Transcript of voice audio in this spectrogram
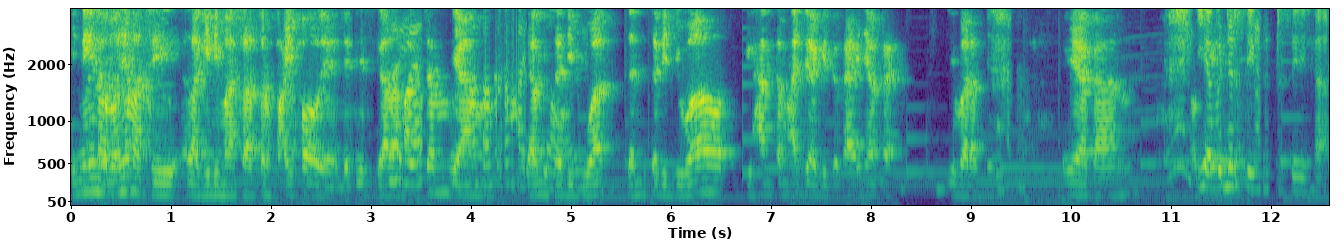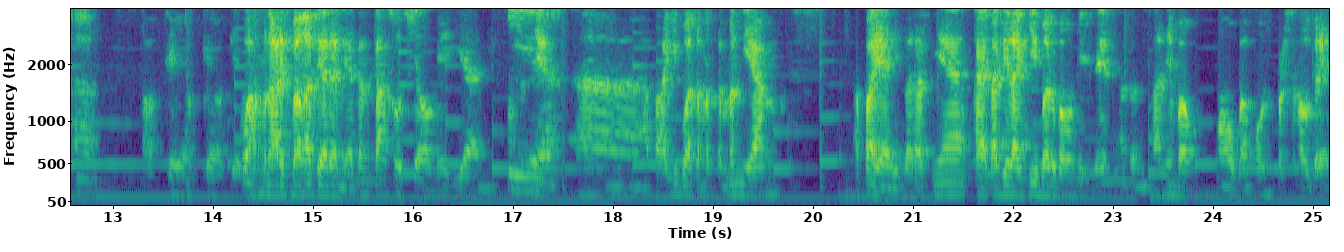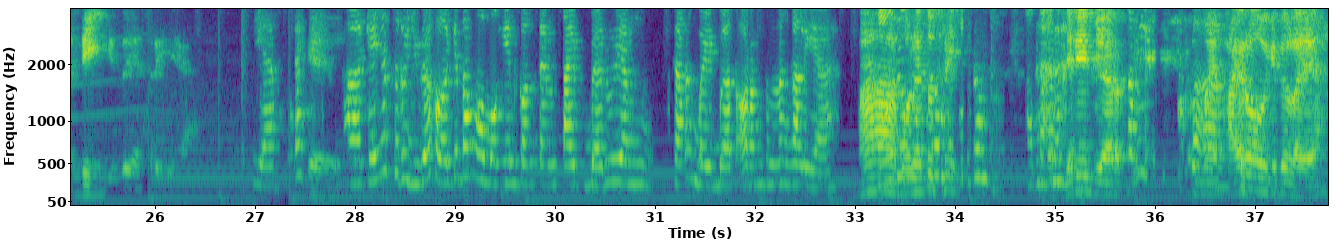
Ini namanya masih lagi di masa survival ya, jadi segala oh, macam yang yang bisa dibuat dan bisa dijual dihantam aja gitu kayaknya kan, ibaratnya. iya kan? Iya okay. bener sih, bener sih. Oke oke oke. Wah menarik banget ya Ren ya tentang sosial media iya. uh, apalagi buat teman-teman yang apa ya ibaratnya kayak tadi lagi baru bangun bisnis atau misalnya mau, mau bangun personal branding gitu ya Sri ya. Iya, eh okay. uh, kayaknya seru juga kalau kita ngomongin konten type baru yang sekarang baik banget orang seneng kali ya. Ah, oh, boleh tuh Sri. Jadi biar lumayan uh, viral gitu lah ya.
